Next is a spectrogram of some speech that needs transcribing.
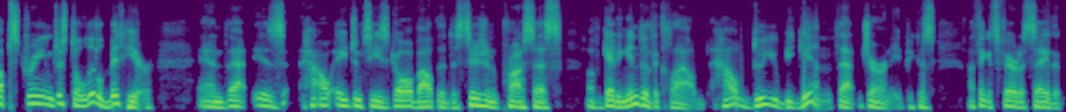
upstream just a little bit here. And that is how agencies go about the decision process of getting into the cloud. How do you begin that journey? Because I think it's fair to say that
